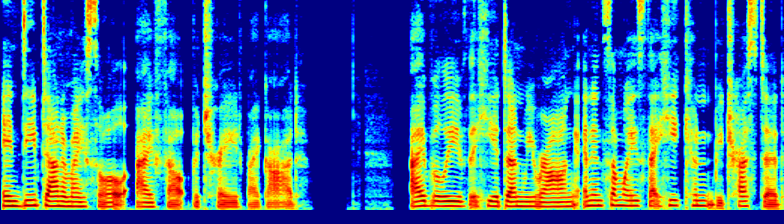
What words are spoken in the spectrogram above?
And deep down in my soul, I felt betrayed by God. I believed that He had done me wrong, and in some ways, that He couldn't be trusted.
